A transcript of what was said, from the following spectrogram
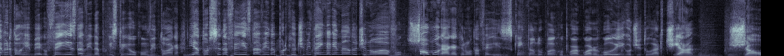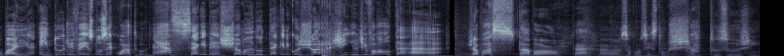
Everton Ribeiro feliz da vida porque estreou com vitória e a torcida feliz da vida porque o time tá engrenando de novo. Só o Muraga que não tá feliz, esquentando o banco pro agora goleiro titular Thiago. Já o Bahia entrou de vez no Z4. É a Série B chamando o técnico Jorginho de volta. Já posso? Tá bom, tá. Nossa, como vocês estão chatos hoje, hein?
